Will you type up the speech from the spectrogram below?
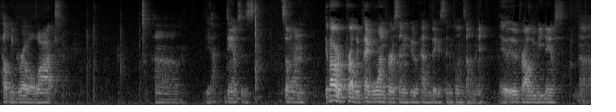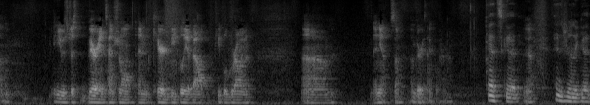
helped me grow a lot. Um, yeah, Damps is someone. If I were to probably peg one person who had the biggest influence on me, it, it would probably be Damps. Um, he was just very intentional and cared deeply about people growing. Um, and yeah, so I'm very thankful for him. That's good. Yeah. It's really good.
